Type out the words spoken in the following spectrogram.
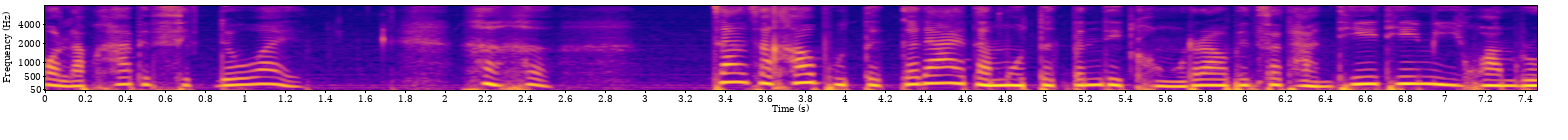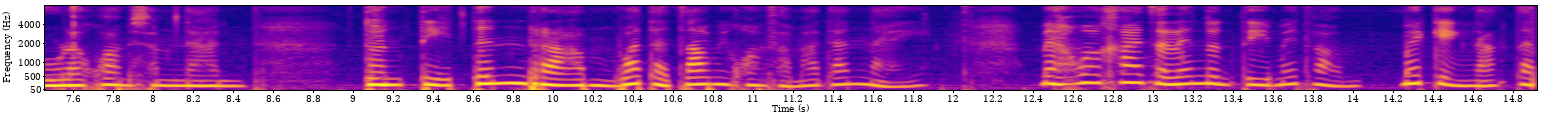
ปลดรับค่าเป็นสิทธิ์ด้วยเจ้าจะเข้าหมู่ตึกก็ได้ แต่หมู่ตึกบัณฑิตของเราเป็นสถานที่ที่มีความรู้และความชำนาญดนตรีเต้นรำว่าแต่เจ้ามีความสามารถด้านไหน แม้ว่าข้าจะเล่นดนตรีไม่ต่ำไม่เก่งนักแต่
